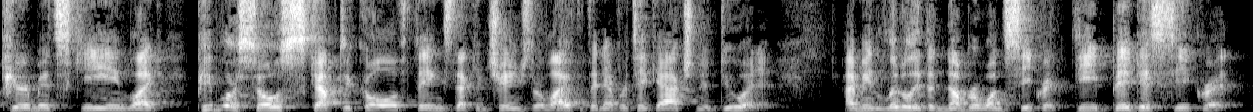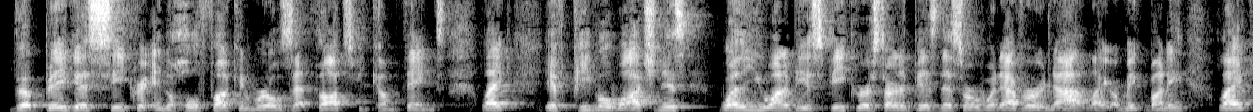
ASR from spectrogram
pyramid scheme. Like people are so skeptical of things that can change their life that they never take action to do it. I mean, literally, the number one secret, the biggest secret the biggest secret in the whole fucking world is that thoughts become things. Like, if people watching this, whether you want to be a speaker or start a business or whatever or not, like, or make money, like,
